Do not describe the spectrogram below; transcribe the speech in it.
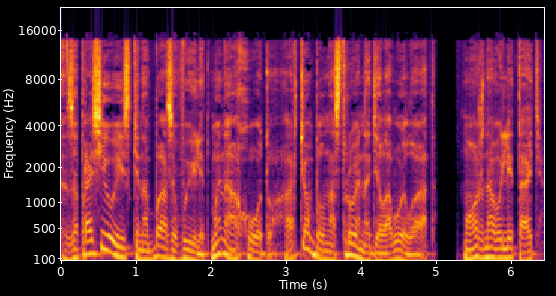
Запроси у Искина базы вылет, мы на охоту. Артем был настроен на деловой лад. «Можно вылетать»,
